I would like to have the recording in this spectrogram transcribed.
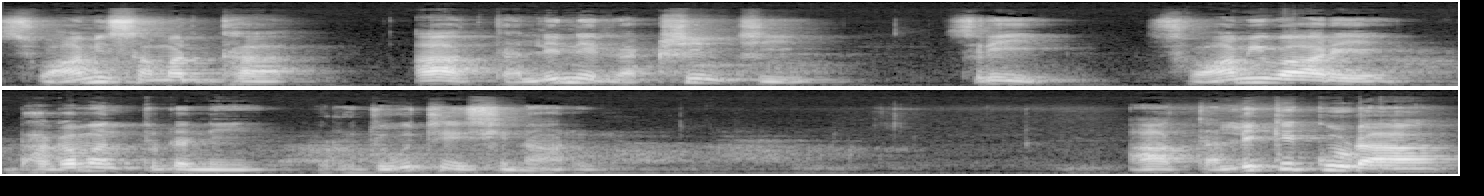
స్వామి సమర్థ ఆ తల్లిని రక్షించి శ్రీ స్వామివారే భగవంతుడని రుజువు చేసినారు. ఆ తల్లికి కూడా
